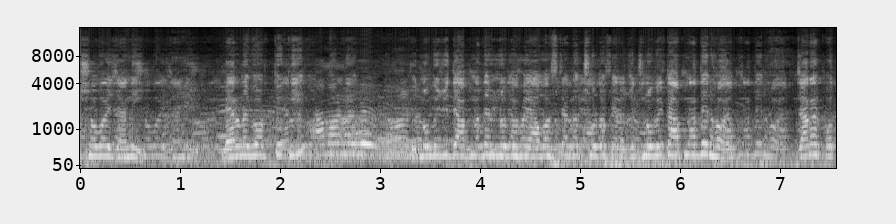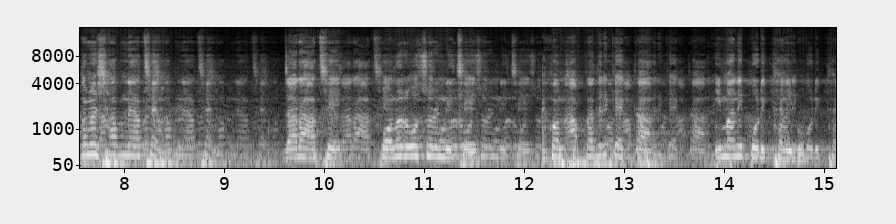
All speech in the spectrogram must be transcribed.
সবাই জানি? অর্থ কি? নবী যদি আপনাদের নবী। হয় আওয়াজটা ছোট যদি নবীটা আপনাদের হয় যারা প্রথমে সামনে আছেন যারা আছে পনেরো বছরের নিচে এখন আপনাদেরকে একটা ইমানি পরীক্ষা নিব। পরীক্ষা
